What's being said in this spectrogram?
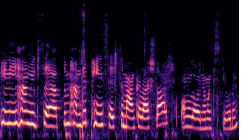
Penny'yi hem yükseğe attım hem de Penny seçtim arkadaşlar. Onunla oynamak istiyorum.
